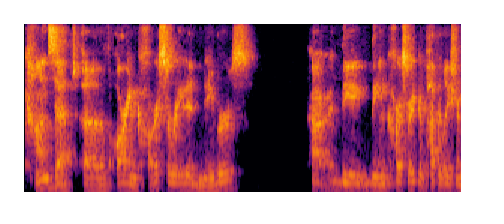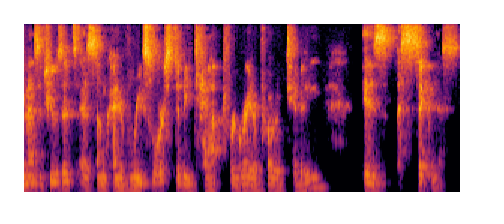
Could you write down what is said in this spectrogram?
concept of our incarcerated neighbors, uh, the the incarcerated population of Massachusetts as some kind of resource to be tapped for greater productivity, is a sickness.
